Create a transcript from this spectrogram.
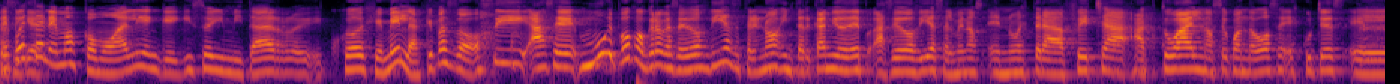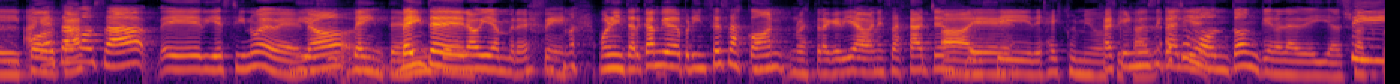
Después tenemos como alguien que quiso imitar eh, Juego de Gemelas. ¿Qué pasó? Sí, hace muy poco, creo que hace dos días, estrenó Intercambio de... Hace dos días, al menos en nuestra fecha actual. No sé cuándo vos escuches el podcast. Acá estamos a 19, eh, ¿no? 20, 20. de noviembre. Sí. Bueno, Intercambio de Princesas con nuestra querida Vanessa Hutchins. Ay, sí, de High School Musical. High School Musical Hace un montón que no la veía. Sí,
